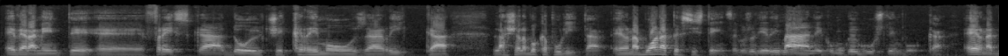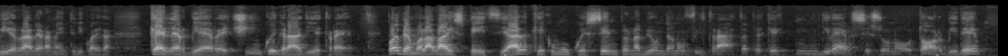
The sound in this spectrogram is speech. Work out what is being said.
È veramente eh, fresca, dolce, cremosa, ricca, lascia la bocca pulita, è una buona persistenza, cosa vuol dire? Rimane comunque il gusto in bocca, è una birra veramente di qualità. Keller Biere, 5 gradi e 3. Poi abbiamo la Vai Special, che comunque è sempre una bionda non filtrata, perché mh, diverse sono torbide,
